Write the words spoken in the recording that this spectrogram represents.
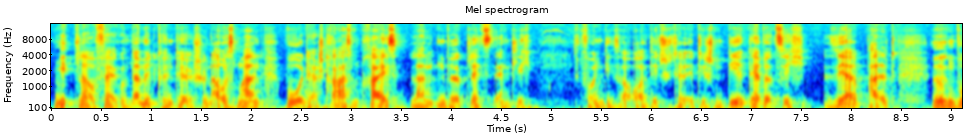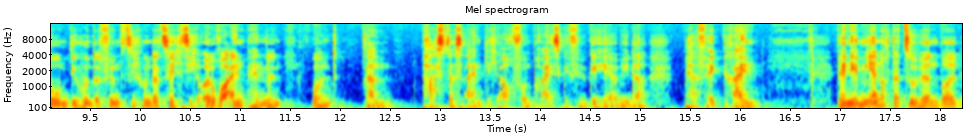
mit Laufwerk. Und damit könnt ihr euch schon ausmalen, wo der Straßenpreis landen wird letztendlich von dieser All Digital Edition. der wird sich sehr bald irgendwo um die 150, 160 Euro einpendeln und dann passt das eigentlich auch vom Preisgefüge her wieder perfekt rein. Wenn ihr mehr noch dazu hören wollt,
